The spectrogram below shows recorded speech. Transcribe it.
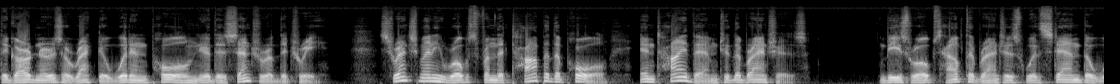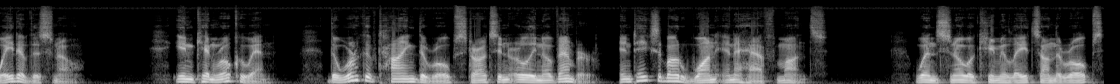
The gardeners erect a wooden pole near the center of the tree, stretch many ropes from the top of the pole, and tie them to the branches. These ropes help the branches withstand the weight of the snow. In Kenrokuen, the work of tying the ropes starts in early November and takes about one and a half months. When snow accumulates on the ropes,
